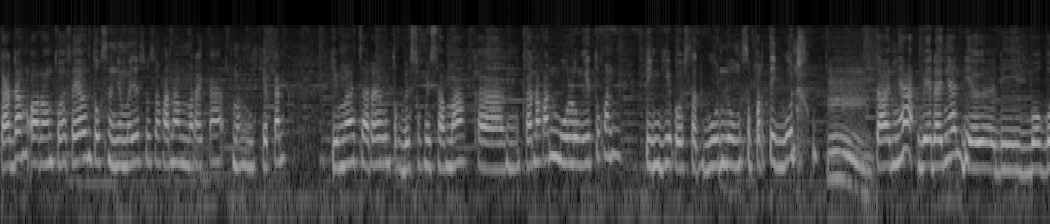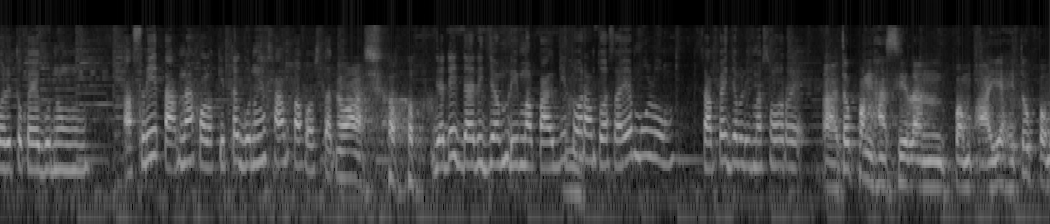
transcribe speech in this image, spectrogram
Kadang orang tua saya untuk senyum aja susah karena mereka memikirkan gimana caranya untuk besok bisa makan. Karena kan mulung itu kan tinggi Pak Ustadz, gunung seperti gunung. Hmm. Tanya bedanya dia di Bogor itu kayak gunung asli tanah kalau kita gunungnya sampah Pak Ustadz. Jadi dari jam 5 pagi hmm. tuh orang tua saya mulung sampai jam 5 sore. Ah, itu penghasilan pem ayah itu pem,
